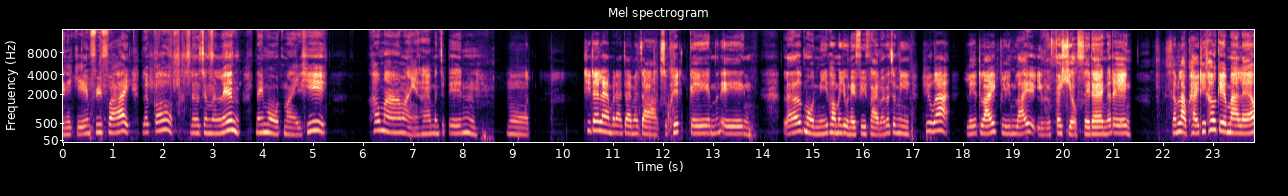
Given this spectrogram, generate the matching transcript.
ันในเกมฟรีไฟแล้วก็เราจะมาเล่นในโหมดใหม่ที่เข้ามาใหม่นะคะมันจะเป็นโหมด ที่ได้แรงบันดาลใจมาจาก Squid Game นั่นเอง แล้วโหมดนี้พอมาอยู่ในฟรีไฟมันก็จะมีชื่อว่า Red Light Green Light หรือไฟเขียวไฟแดงนั่นเองสำหรับใครที่เข้าเกมมาแล้ว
